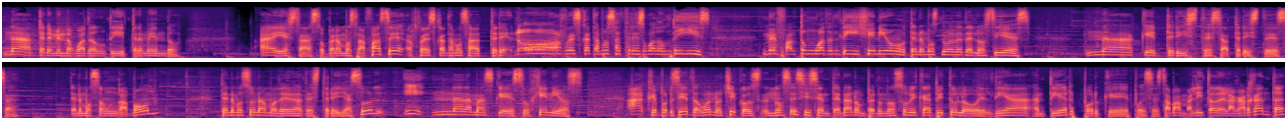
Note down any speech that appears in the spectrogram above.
Nada, tremendo Waddle Dee, tremendo. Ahí está, superamos la fase, rescatamos a tres... ¡No! Rescatamos a tres Waddle Dees. Me falta un Waddle Dee, genio. Tenemos nueve de los diez. Nah, qué tristeza, tristeza. Tenemos a un Gabón, tenemos una moneda de estrella azul y nada más que eso, genios. Ah, que por cierto, bueno chicos, no sé si se enteraron, pero no subí capítulo el día antier porque pues estaba malito de la garganta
